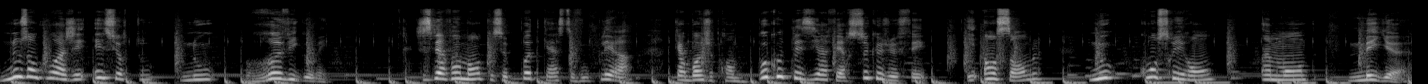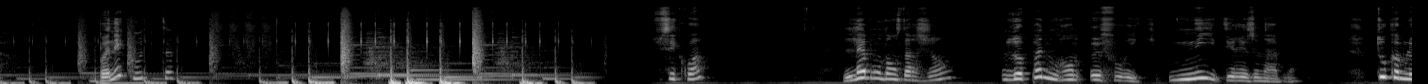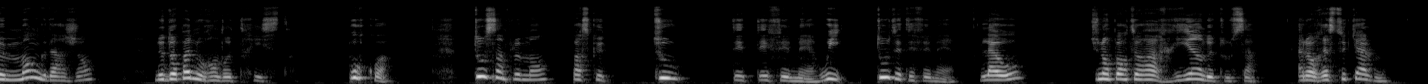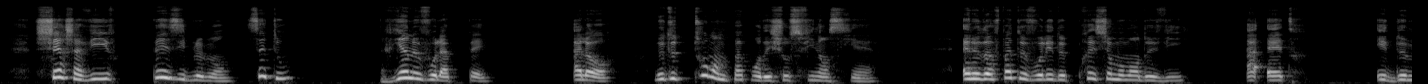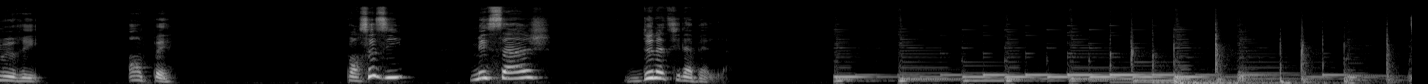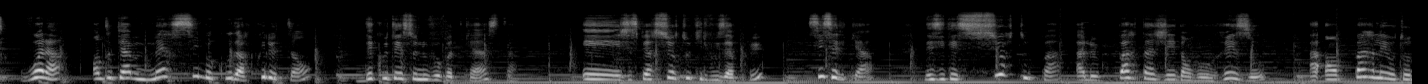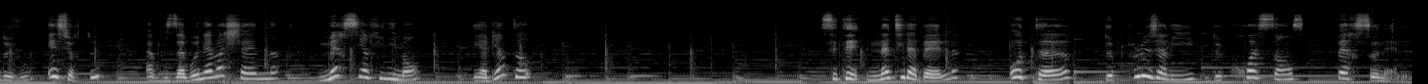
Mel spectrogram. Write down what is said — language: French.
nous encourager et surtout nous revigorer. J'espère vraiment que ce podcast vous plaira car moi je prends beaucoup de plaisir à faire ce que je fais et ensemble, nous construirons un monde meilleur. Bonne écoute Tu sais quoi? L'abondance d'argent ne doit pas nous rendre euphoriques ni déraisonnables. Tout comme le manque d'argent ne doit pas nous rendre tristes. Pourquoi? Tout simplement parce que tout est éphémère. Oui, tout est éphémère. Là-haut, tu n'emporteras rien de tout ça. Alors reste calme. Cherche à vivre paisiblement. C'est tout. Rien ne vaut la paix. Alors, ne te tourmente pas pour des choses financières. Elles ne doivent pas te voler de précieux moments de vie à être et demeurer en paix. Pensez-y. Message de Nathalie Labelle. Voilà, en tout cas, merci beaucoup d'avoir pris le temps d'écouter ce nouveau podcast et j'espère surtout qu'il vous a plu. Si c'est le cas, n'hésitez surtout pas à le partager dans vos réseaux, à en parler autour de vous et surtout à vous abonner à ma chaîne. Merci infiniment et à bientôt. C'était Nathalie Labelle, auteure de plusieurs livres de croissance personnelle.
